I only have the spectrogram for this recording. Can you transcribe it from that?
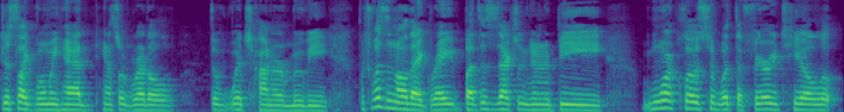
just like when we had Hansel and Gretel the Witch Hunter movie, which wasn't all that great, but this is actually going to be more close to what the fairy tale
